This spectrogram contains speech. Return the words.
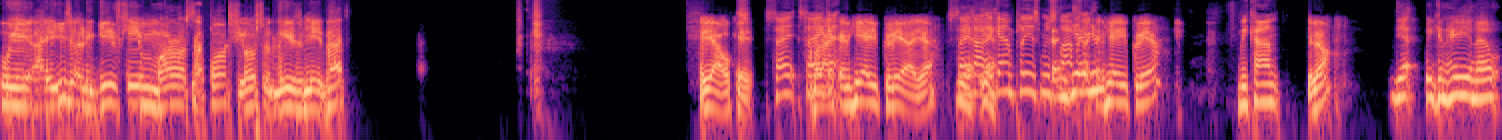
We I usually give him moral support. He also gives me that. Yeah, okay. Say, say but again. I can hear you clear, yeah? Say yeah, that yeah. again, please, Mustafa. I can hear you clear. We can. Hello? Yeah, we can hear you now.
